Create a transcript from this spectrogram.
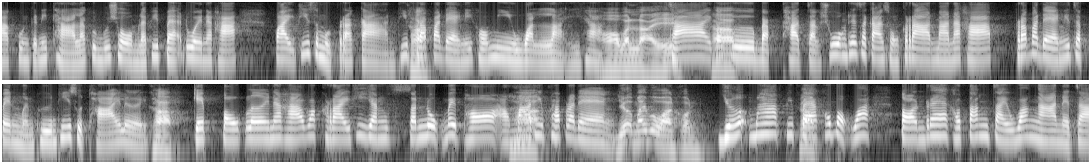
าคุณกนิษฐาและคุณผู้ชม และพี่แปะด้วยนะคะ ไปที่สมุทรปราการที่ครับพระประแดงนี่เขามีวันไหลค่ะอ๋อวันไหล ใช่ก็รับคือแบบถัดจากช่วงเทศกาลสงกรานต์มานะคะ พระประแดงนี่จะเป็นเหมือนพื้นที่สุดท้ายเลยครับเก็บตกเลยนะคะ ว่าใครที่ยังสนุกไม่พอเอามาฮะที่พระประแดง เยอะไหมเมื่อวานคน เยอะมากพี่ครับแป๊ะเขาบอกว่าตอนแรกเขาตั้งใจว่างานเนี่ยจะ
